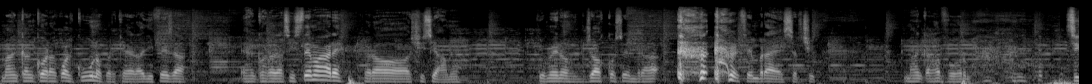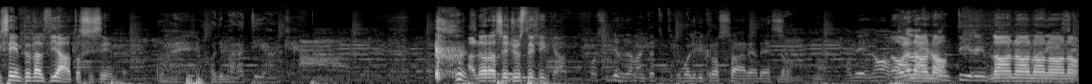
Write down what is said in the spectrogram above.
manca ancora qualcuno perché la difesa è ancora da sistemare, però ci siamo. Più o meno il gioco sembra, sembra esserci, manca la forma, Si sente dal fiato, si sente. Un po' di malattia anche. Allora sei giustificato. Posso dire davanti a tutti che volevi crossare adesso? No. Vabbè, no, No, no, no. No, no, no, no, no.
